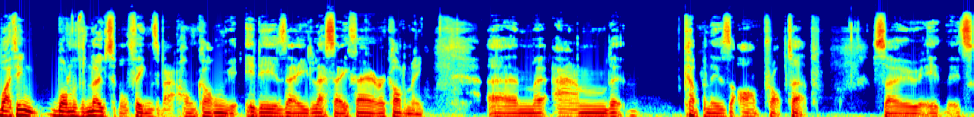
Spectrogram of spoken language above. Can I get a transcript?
Well, I think one of the notable things about Hong Kong it is a laissez-faire economy, um, and companies aren't propped up. So it, it's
